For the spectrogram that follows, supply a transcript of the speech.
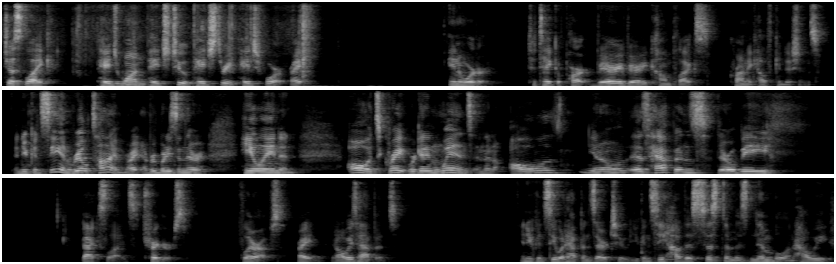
just like page one, page two, page three, page four, right? In order to take apart very, very complex chronic health conditions. And you can see in real time, right? Everybody's in there healing and oh, it's great, we're getting wins. And then all you know, as happens, there will be backslides, triggers, flare-ups, right? It always happens. And you can see what happens there too. You can see how this system is nimble and how we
